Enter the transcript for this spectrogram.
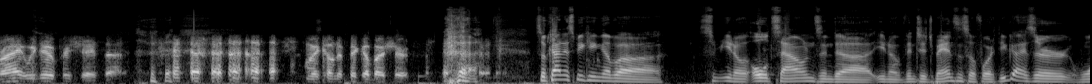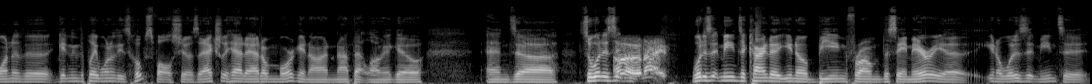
Right? We do appreciate that. when we come to pick up our shirt. So, kind of speaking of uh, some, you know, old sounds and uh, you know, vintage bands and so forth. You guys are one of the getting to play one of these Hopesfall shows. I actually had Adam Morgan on not that long ago, and uh, so what is it? oh, nice. What does it mean to kind of you know being from the same area? You know, what does it mean to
